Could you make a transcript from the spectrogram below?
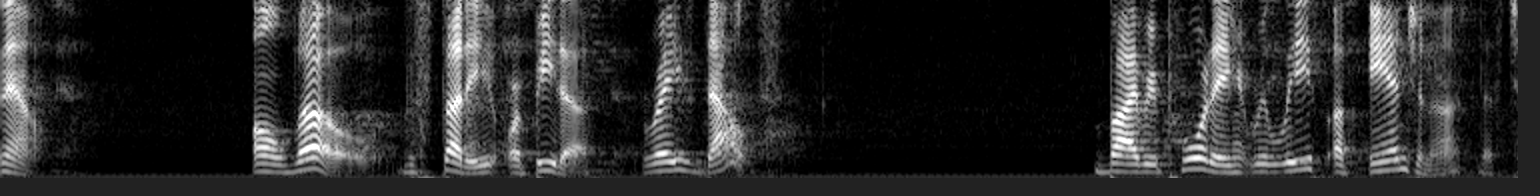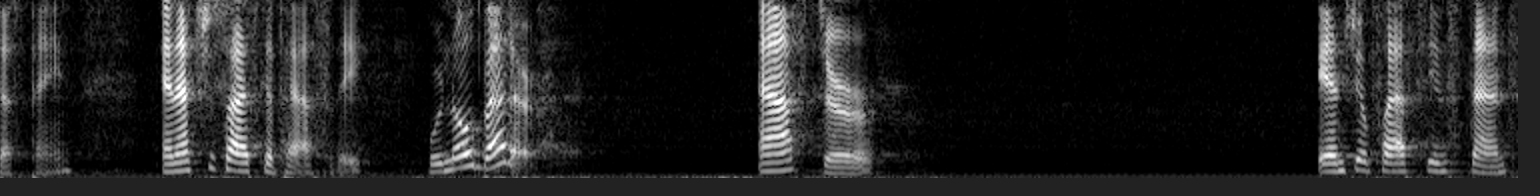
Now, although the study, ORBITA, raised doubts by reporting relief of angina, that's chest pain, and exercise capacity were no better after angioplasty and stent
